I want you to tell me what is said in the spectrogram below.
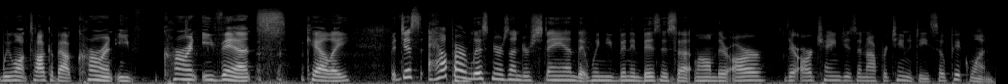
We won't talk about current ev- current events, Kelly. But just help our listeners understand that when you've been in business that long, there are there are changes and opportunities. So pick one.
